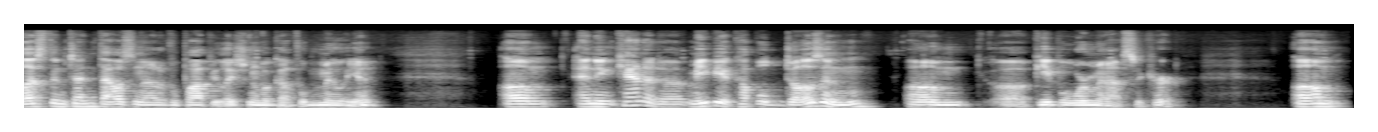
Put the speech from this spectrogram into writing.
less than 10,000 out of a population of a couple million. Um, and in Canada, maybe a couple dozen um, uh, people were massacred. Um,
